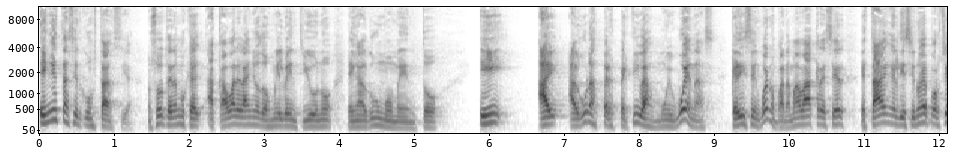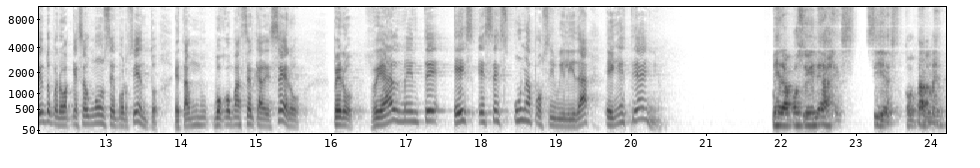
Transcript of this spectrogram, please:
En esta circunstancia, nosotros tenemos que acabar el año 2021 en algún momento y hay algunas perspectivas muy buenas que dicen, bueno, Panamá va a crecer, está en el 19%, pero va a crecer un 11%, está un poco más cerca de cero, pero realmente es, esa es una posibilidad en este año. Mira, posibilidades, sí es, totalmente.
